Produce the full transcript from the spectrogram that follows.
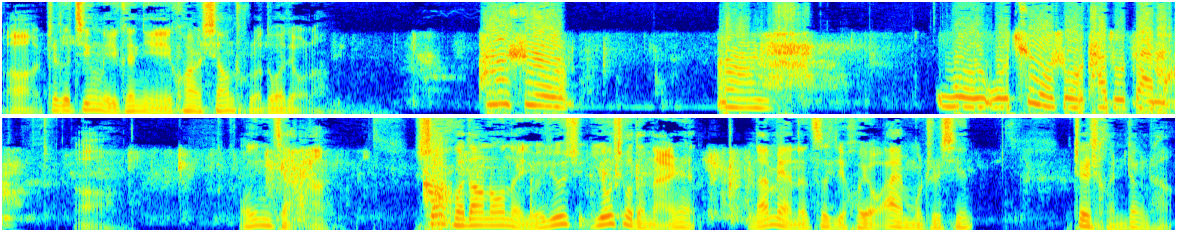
啊，这个经理跟你一块儿相处了多久了？他是，嗯，我我去的时候他就在嘛。啊，我跟你讲啊，生活当中呢，有优秀优秀的男人，难免的自己会有爱慕之心，这是很正常。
